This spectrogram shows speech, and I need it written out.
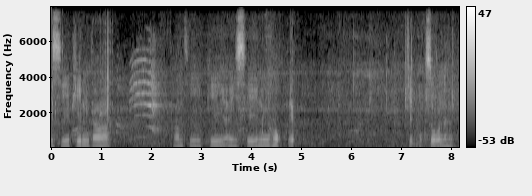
IC พินก็ความถี่ PIC หนึ่ง 16F นย์นะครับ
